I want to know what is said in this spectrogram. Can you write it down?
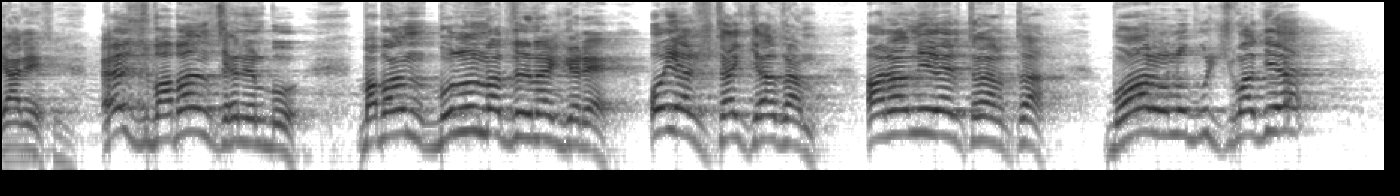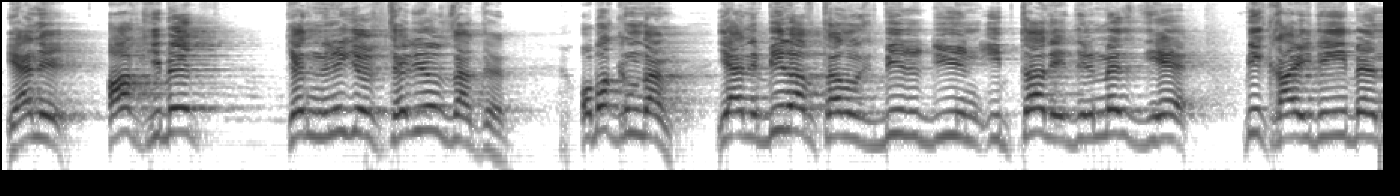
Yani öz baban senin bu. Baban bulunmadığına göre o yaştaki adam aranıyor her tarafta. buhar olup uçmadı ya. Yani akibet kendini gösteriyor zaten. O bakımdan yani bir haftalık bir düğün iptal edilmez diye bir kaideyi ben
